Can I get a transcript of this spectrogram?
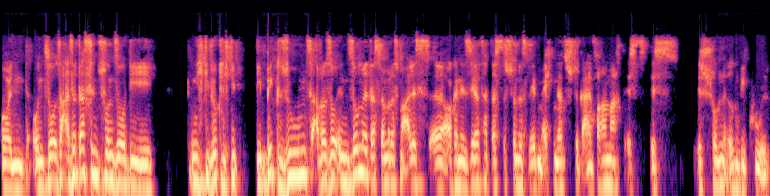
Und, und so, also das sind schon so die, nicht die wirklich die, die Big Zooms, aber so in Summe, dass wenn man das mal alles äh, organisiert hat, dass das schon das Leben echt ein ganzes Stück einfacher macht, ist, ist, ist schon irgendwie cool.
